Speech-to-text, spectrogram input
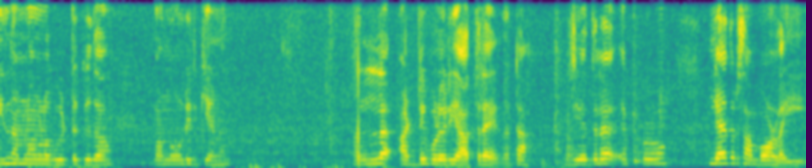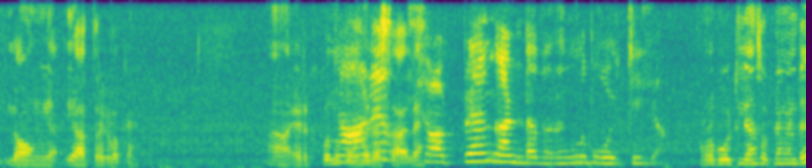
ഇനി നമ്മൾ നമ്മളെ വീട്ടിലേക്ക് ഇതാ വന്നുകൊണ്ടിരിക്കുകയാണ്. നല്ല അടിപൊളി ഒരു യാത്രയായിരുന്നു കേട്ടോ. ജീവിതത്തിൽ എപ്പോഴും ഇല്ലാത്തൊരു സംഭവമുള്ള ഈ ലോങ് യാത്രകളൊക്കെ. ആ ഇടയ്ക്കൊക്കെ ഒന്ന് പോകുന്ന രസമല്ലേ സ്വപ്നം കണ്ടത്. നിങ്ങൾ പോയിട്ടില്ല. നമ്മൾ പോയിട്ടില്ല. സ്വപ്നം കണ്ട്?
